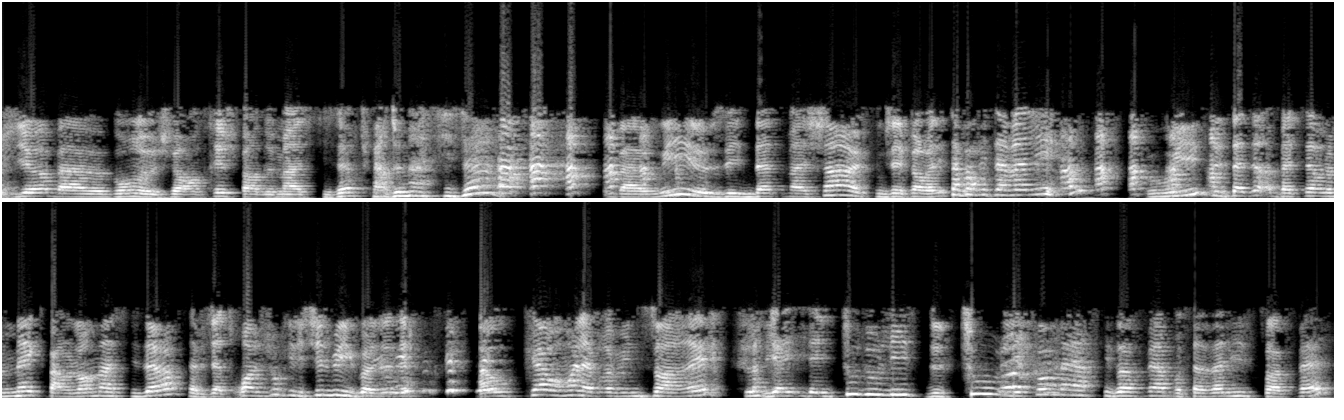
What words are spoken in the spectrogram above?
Je dis, ah, bah, euh, bon, euh, je vais rentrer, je pars demain à 6 heures. Tu pars demain à 6 heures? bah oui, euh, j'ai une date machin, il faut que j'aille faire valise. T'as pas fait ta valise? oui, c'est-à-dire, bah, c'est-à-dire, le mec part le lendemain à 6 heures, ça fait déjà 3 jours qu'il est chez lui, quoi. À au cas, au moins, il a prévu une soirée. Il y a, il y a une to-do list de tous les commerces qu'il doit faire pour que sa valise soit faite.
